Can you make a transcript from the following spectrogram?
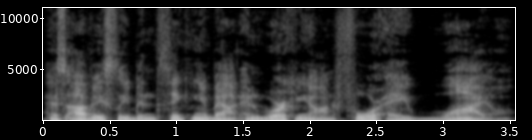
has obviously been thinking about and working on for a while.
